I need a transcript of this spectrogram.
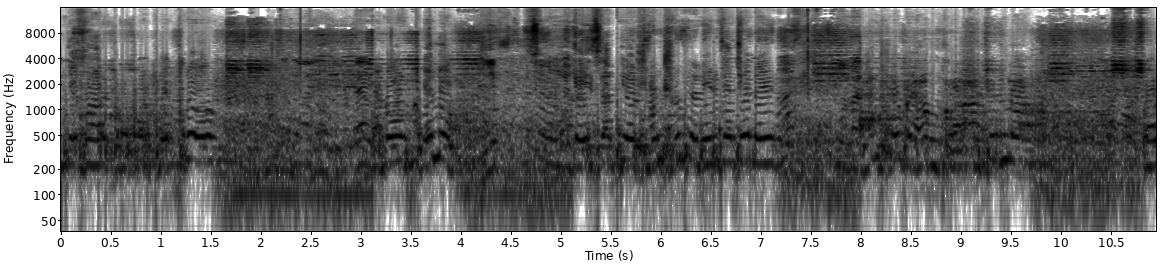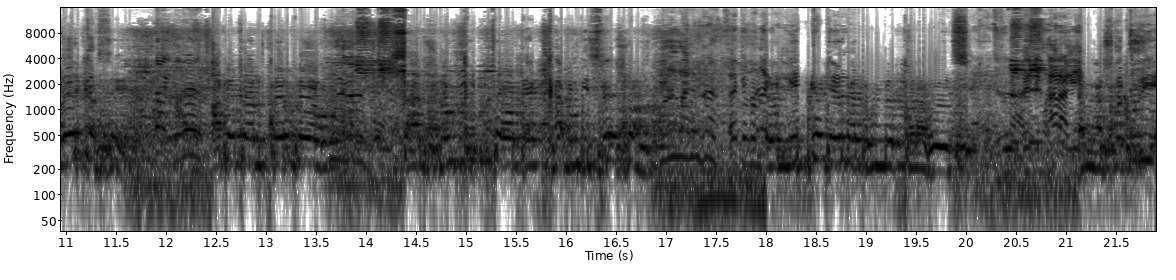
দেখার ক্ষেত্র এবং নির্বাচনে অংশগ্রহণ করার জন্য সবার কাছে আবেদন করব। তার সংক্ষিপ্ত ব্যাখ্যা এবং বিশ্লেষণ এই লিফলেটের মধ্যে উল্লেখ করা হয়েছে। সকলেই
